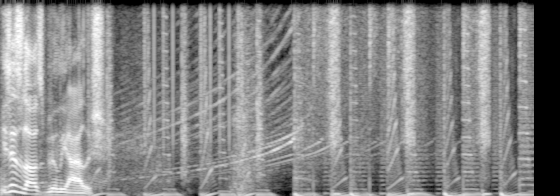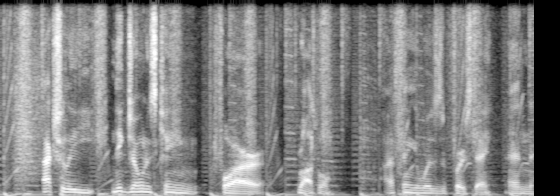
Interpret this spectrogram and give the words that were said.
He just loves Billie Eilish. Actually, Nick Jonas came for our Roswell. I think it was the first day, and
